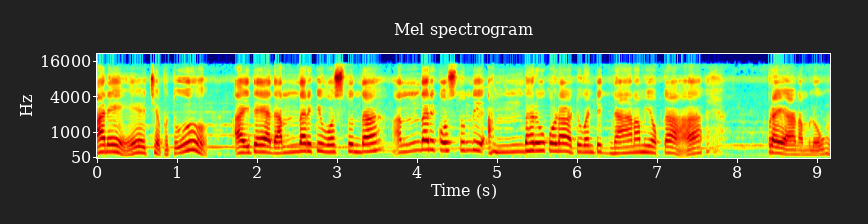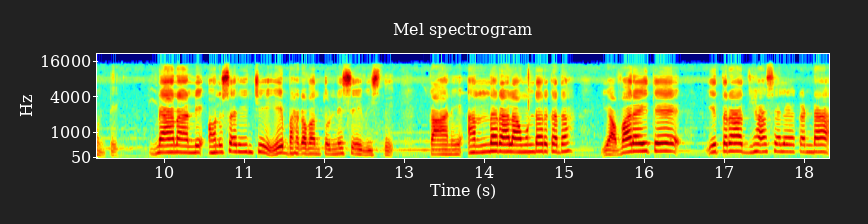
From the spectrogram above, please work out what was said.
అనే చెబుతూ అయితే అది అందరికీ వస్తుందా? అందరికి వస్తుంది అందరూ కూడా అటువంటి జ్ఞానం యొక్క ప్రయాణంలో ఉంటాయి జ్ఞానాన్ని అనుసరించి భగవంతుణ్ణి సేవిస్తే. కానీ అందరు అలా ఉండరు కదా. ఎవరైతే ఇతర ధ్యాస లేకుండా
